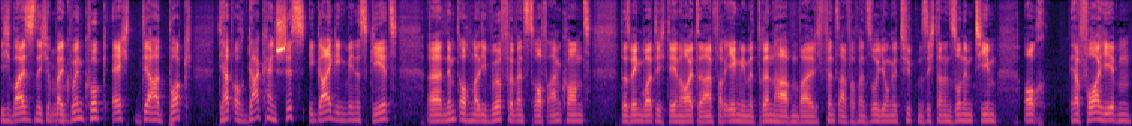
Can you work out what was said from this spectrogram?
ich weiß es nicht. Und mhm. bei Quinn Cook, echt, der hat Bock, der hat auch gar keinen Schiss, egal gegen wen es geht, äh, nimmt auch mal die Würfe, wenn es drauf ankommt. Deswegen wollte ich den heute einfach irgendwie mit drin haben, weil ich finde es einfach, wenn so junge Typen sich dann in so einem Team auch hervorheben,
